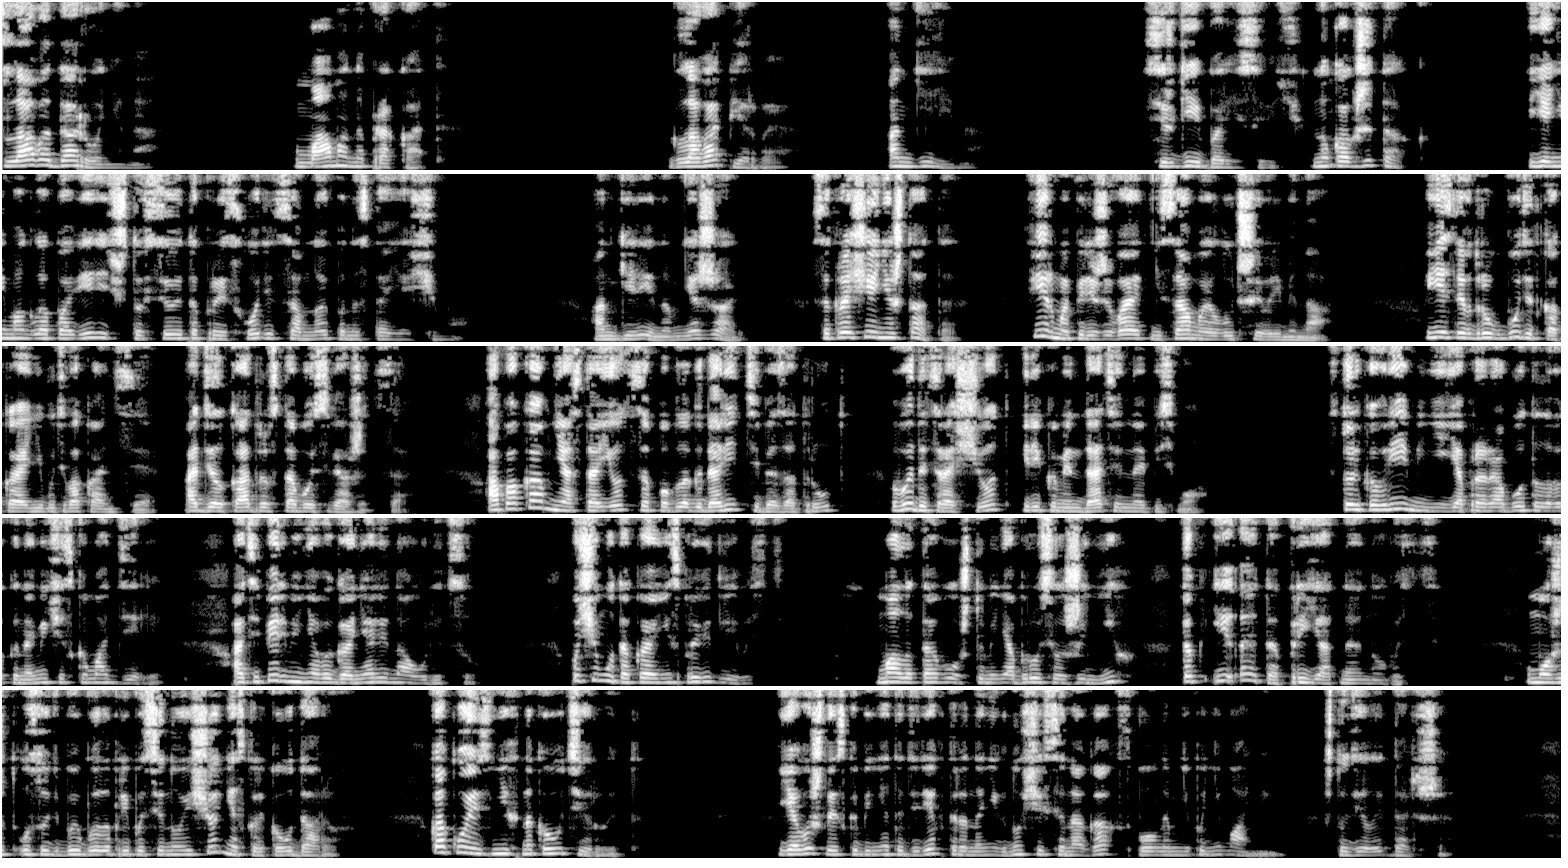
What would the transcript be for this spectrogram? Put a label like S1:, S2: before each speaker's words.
S1: Слава Доронина. Мама на прокат. Глава первая. Ангелина. Сергей Борисович, ну как же так? Я не могла поверить, что все это происходит со мной по-настоящему. Ангелина, мне жаль. Сокращение штата. Фирма переживает не самые лучшие времена. Если вдруг будет какая-нибудь вакансия, отдел кадров с тобой свяжется. А пока мне остается поблагодарить тебя за труд, выдать расчет и рекомендательное письмо. Столько времени я проработала в экономическом отделе, а теперь меня выгоняли на улицу. Почему такая несправедливость? Мало того, что меня бросил жених, так и это приятная новость. Может, у судьбы было припасено еще несколько ударов? Какой из них нокаутирует? Я вышла из кабинета директора на негнущихся ногах с полным непониманием, что делать дальше.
